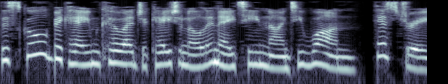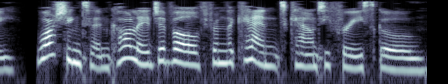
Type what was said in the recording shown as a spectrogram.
The school became coeducational in 1891. History Washington College evolved from the Kent County Free School,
